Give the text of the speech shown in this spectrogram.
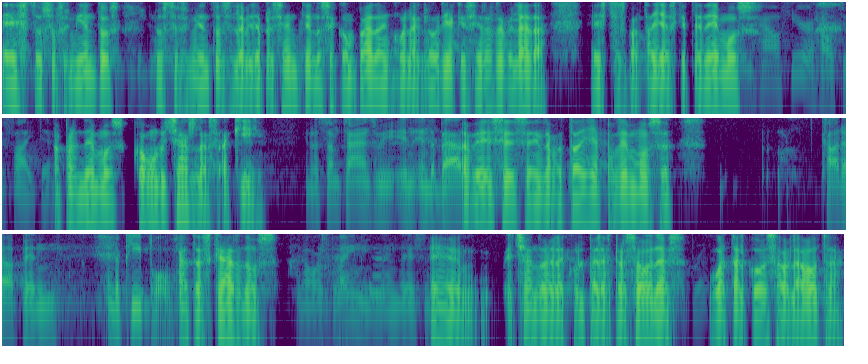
estos sufrimientos, los sufrimientos de la vida presente no se comparan con la gloria que será revelada. Estas batallas que tenemos, aprendemos cómo lucharlas aquí. A veces en la batalla podemos atascarnos eh, echándole la culpa a las personas o a tal cosa o la otra.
